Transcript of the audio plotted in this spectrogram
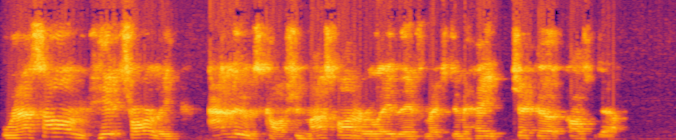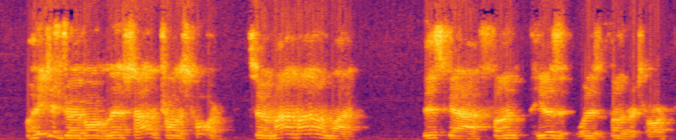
when I saw him hit Charlie, I knew it was caution. My spotter relayed the information to me. Hey, check up, caution's out. Well, he just drove on the left side of Charlie's car. So in my mind, I'm like, this guy fun. He doesn't. What is a fun race car?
